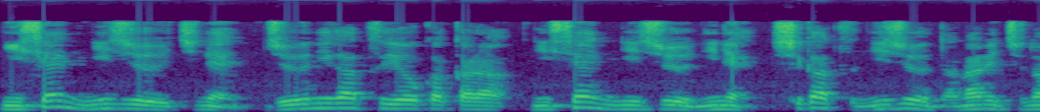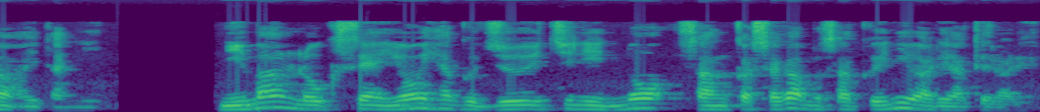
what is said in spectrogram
2021年12月8日から2022年4月27日の間に26,411人の参加者が無作為に割り当てられ、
